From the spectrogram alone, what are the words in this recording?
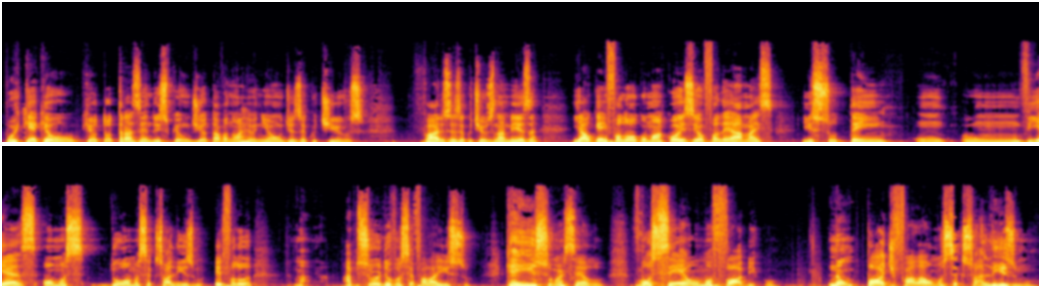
Por que, que eu estou que eu trazendo isso? Porque um dia eu estava numa reunião de executivos, vários executivos na mesa, e alguém falou alguma coisa e eu falei, ah, mas isso tem um, um viés do homossexualismo. Ele falou, absurdo você falar isso. Que isso, Marcelo? Você é homofóbico. Não pode falar homossexualismo.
